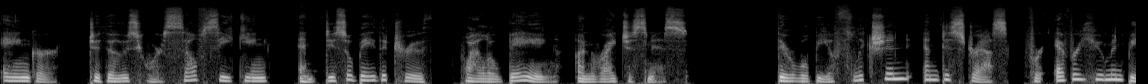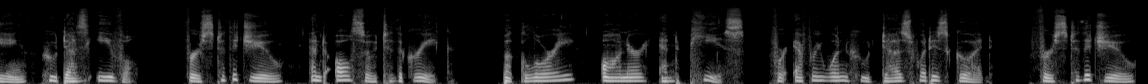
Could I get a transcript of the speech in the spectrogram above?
anger to those who are self seeking and disobey the truth while obeying unrighteousness. There will be affliction and distress for every human being who does evil, first to the Jew and also to the Greek, but glory, honor, and peace for everyone who does what is good, first to the Jew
